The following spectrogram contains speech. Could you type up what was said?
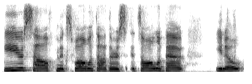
be yourself, mix well with others. It's all about you know,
